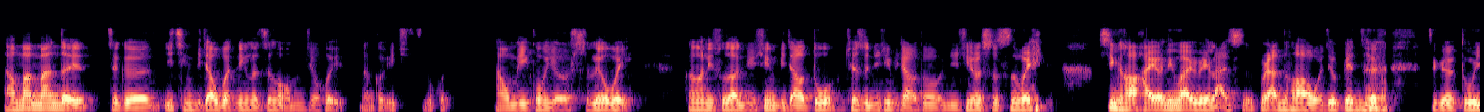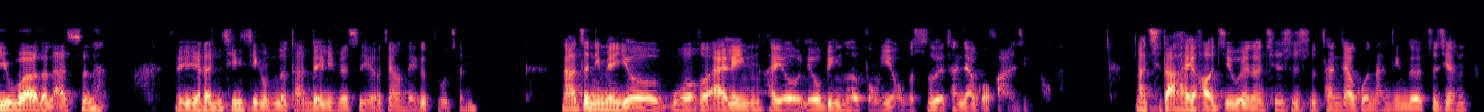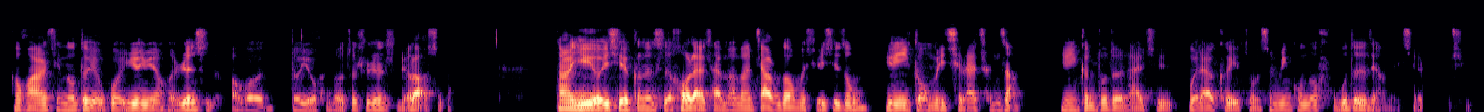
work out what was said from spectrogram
然后慢慢的这个疫情比较稳定了之后，我们就会能够一起聚会。那我们一共有十六位，刚刚你说到女性比较多，确实女性比较多，女性有十四位，幸好还有另外一位男士，不然的话我就变成 这个独一无二的男士了。所以也很庆幸我们的团队里面是有这样的一个组成。那这里面有我和艾琳，还有刘斌和冯叶，我们四位参加过华人行动。那其他还有好几位呢，其实是参加过南京的，之前跟华人行动都有过渊源和认识的，包括都有很多都是认识刘老师的。当然，也有一些可能是后来才慢慢加入到我们学习中，愿意跟我们一起来成长，愿意更多的来去未来可以做生命工作服务的这样的一些人群。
